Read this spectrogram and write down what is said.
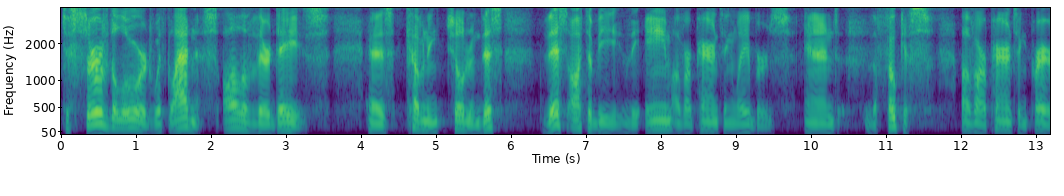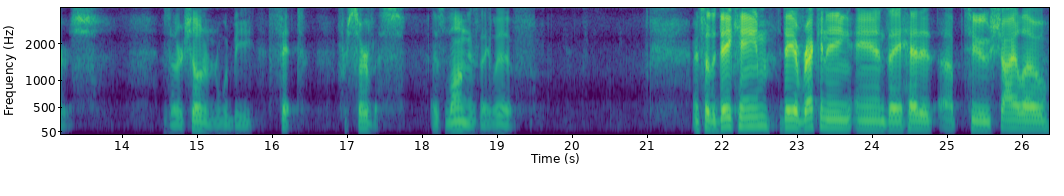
to serve the Lord with gladness all of their days as covenant children. This, this ought to be the aim of our parenting labors and the focus of our parenting prayers is that our children would be fit for service as long as they live. And so the day came, the day of reckoning, and they headed up to Shiloh.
